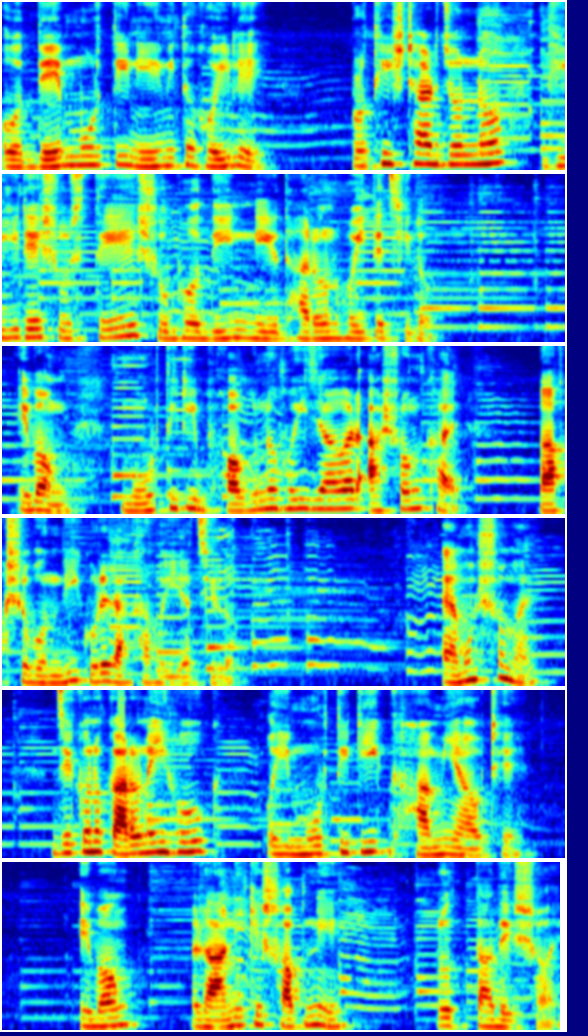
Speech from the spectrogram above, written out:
ও দেবমূর্তি নির্মিত হইলে প্রতিষ্ঠার জন্য ধীরে সুস্থে শুভ দিন নির্ধারণ হইতেছিল এবং মূর্তিটি ভগ্ন হয়ে যাওয়ার আশঙ্কায় বাক্সবন্দি করে রাখা হইয়াছিল। এমন সময় যে কোনো কারণেই হোক ওই মূর্তিটি ঘামিয়া ওঠে এবং রানীকে স্বপ্নে প্রত্যাদেশ হয়।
